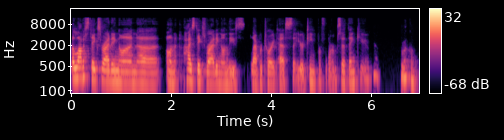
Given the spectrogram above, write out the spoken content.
a lot of stakes riding on uh, on high stakes riding on these laboratory tests that your team performs. So thank you. Yeah, you're welcome.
